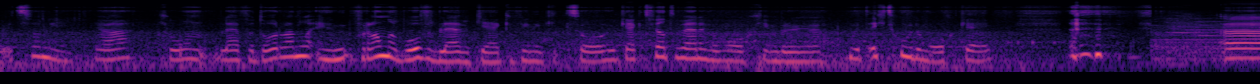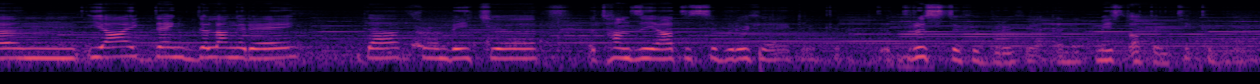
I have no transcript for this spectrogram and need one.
Ik weet zo niet. Ja, gewoon blijven doorwandelen en vooral naar boven blijven kijken, vind ik zo. Je kijkt veel te weinig omhoog in Brugge. Je moet echt goed omhoog kijken. Ehm, ja, ik denk de lange rij. Daar zo'n beetje het Hanseatische Brugge eigenlijk. Het, het rustige Brugge en het meest authentieke Brugge.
